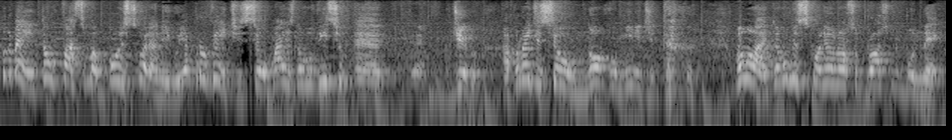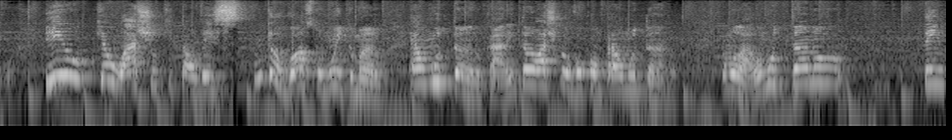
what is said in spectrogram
Tudo bem, então faça uma boa escolha, amigo, e aproveite seu mais novo vício, é, é digo, aproveite seu novo mini titã. vamos lá, então vamos escolher o nosso próximo boneco. E o que eu acho que talvez, um que eu gosto muito, mano, é o Mutano, cara. Então eu acho que eu vou comprar o Mutano. Vamos lá, o Mutano tem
